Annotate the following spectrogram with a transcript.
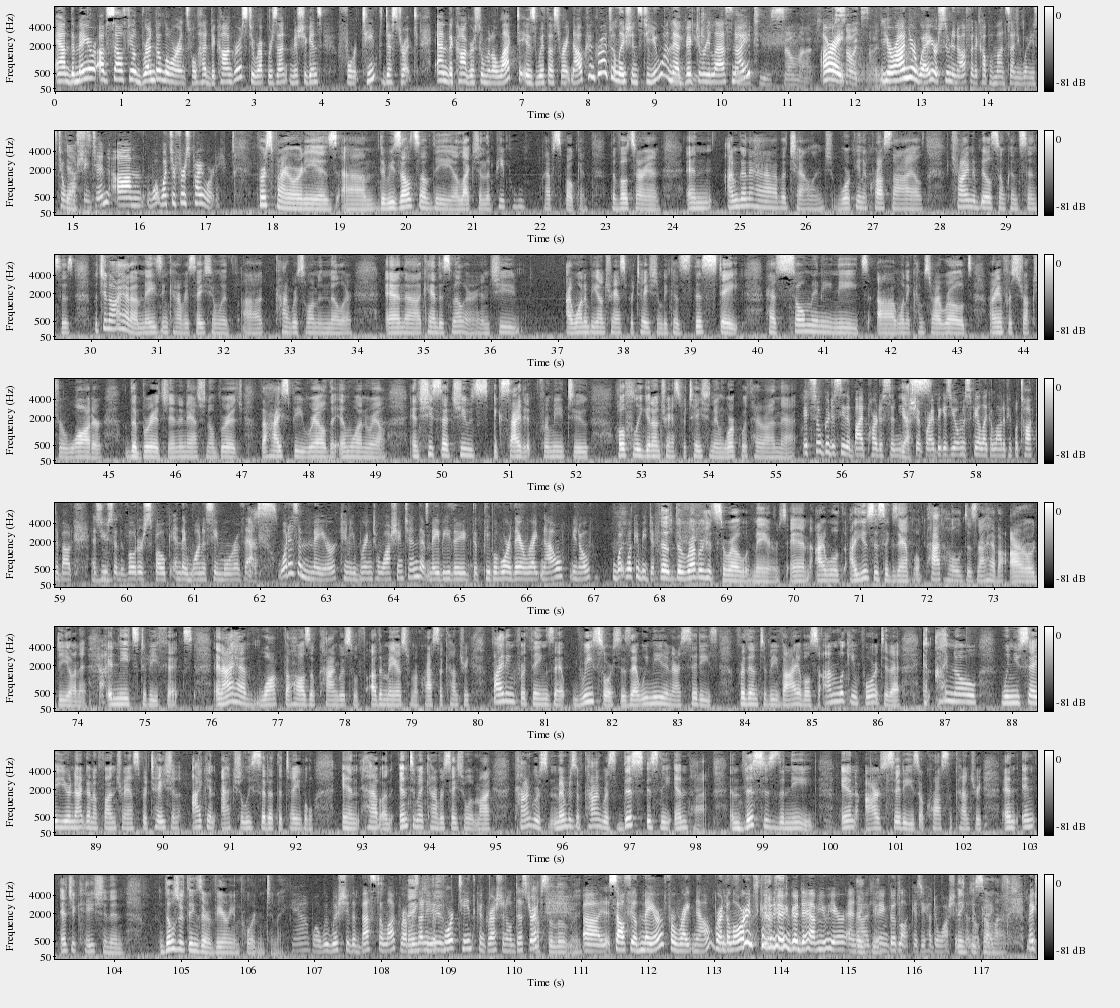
And the mayor of Southfield, Brenda Lawrence, will head to Congress to represent Michigan's 14th district. And the Congresswoman elect is with us right now. Congratulations to you on that Thank victory you. last night. Thank you so much. All I'm right. So excited. You're on your way, or soon enough, in a couple months, anyways, to Yes. Washington. Um, wh- what's your first priority? First priority is um, the results of the election. The people have spoken. The votes are in. And I'm going to have a challenge working across the aisles, trying to build some consensus. But you know, I had an amazing conversation with uh, Congresswoman Miller and uh, Candice Miller, and she I want to be on transportation because this state has so many needs uh, when it comes to our roads, our infrastructure, water, the bridge, the international bridge, the high speed rail, the M1 rail. And she said she was excited for me to hopefully get on transportation and work with her on that. It's so good to see the bipartisanship, Yes. Mm-hmm. right? Because you almost feel like a lot of people talked about, as you said, the voters spoke and they want to see more of that. Yes. What as a mayor can you bring to Washington that maybe the, the people who are there right now, you know, what, what can be different? the rubber hits the road with mayors, and I will. I use this example. Pothole does not have a R or D on it. It needs to be fixed. And I have walked the halls of Congress with other mayors from across the country, fighting for things that resources that we need in our cities for them to be viable. So I'm looking forward to that. And I know when you say you're not going to fund transportation, I can actually sit at the table and have an intimate conversation with my Congress members of Congress. This is the impact, and this is the need in our cities across the country, and in education, and those are things that are very important to me. yeah, well, we wish you the best of luck representing the 14th Congressional District. Absolutely. Uh, Southfield Mayor for right now, Brenda Lawrence. Good, good to have you here, and, uh, you. and good luck as you head to Washington. Thank you so much. Make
